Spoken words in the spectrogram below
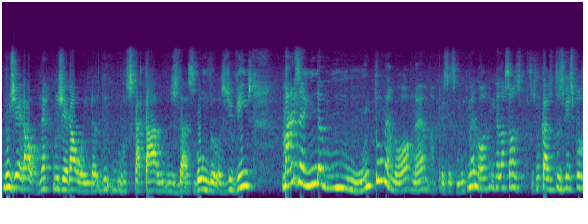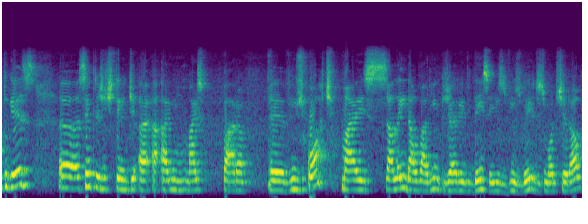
no geral, né? no geral aí, dos catálogos, das gôndolas de vinhos, mas ainda muito menor, né? uma presença muito menor em relação às outras. No caso dos vinhos portugueses, uh, sempre a gente tende a, a, a ir mais para é, vinhos de corte, mas além da Alvarinho, que já era evidência, e os vinhos verdes de modo geral,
